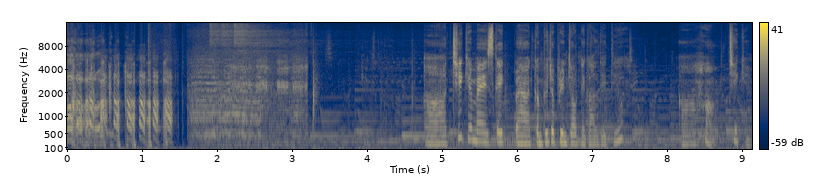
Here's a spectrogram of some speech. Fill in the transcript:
ठीक है मैं इसका एक कंप्यूटर प्रिंट आउट निकाल देती हूँ। हाँ ठीक है।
